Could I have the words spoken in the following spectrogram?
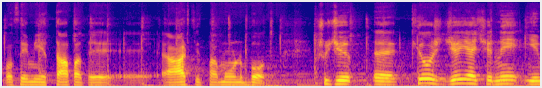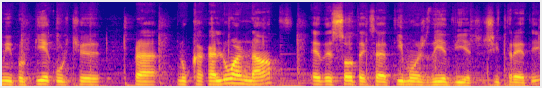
po themi etapat e, e artit pamor në botë. Kështu që e, kjo është gjëja që ne jemi përpjekur që pra nuk ka kaluar natë, edhe sot teksa Timo është 10 vjeç, është i treti,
